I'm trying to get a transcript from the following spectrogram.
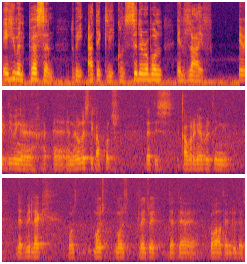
a human person to be ethically considerable in life. We're giving a, a, an holistic approach that is covering everything that we lack. Most, most, most graduates that uh, go out and do this.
